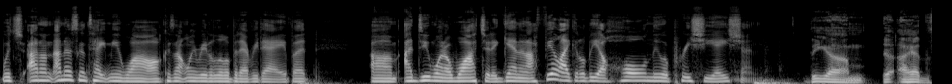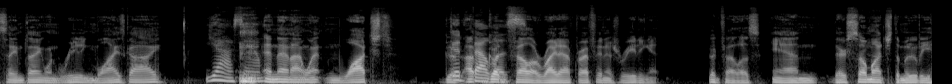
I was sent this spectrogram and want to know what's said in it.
which i don't i know it's going to take me a while because i only read a little bit every day but um, i do want to watch it again and i feel like it'll be a whole new appreciation The um, I had the same thing when reading Wise Guy, yeah sam and then I went and watched Good, uh, Goodfellas. Goodfella right after I finished reading it. Goodfellas, and there's so much the movie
